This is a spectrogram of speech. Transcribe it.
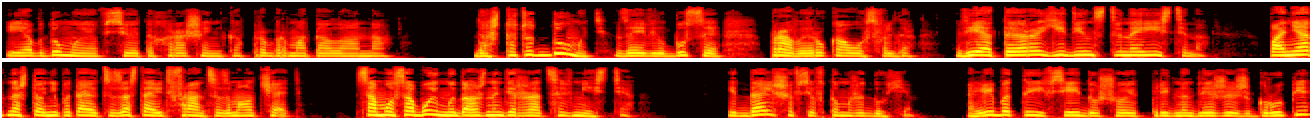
и обдумаю все это хорошенько», — пробормотала она. «Да что тут думать?» — заявил Бусе, правая рука Освальда. «Виатера — единственная истина. Понятно, что они пытаются заставить Франца замолчать. Само собой, мы должны держаться вместе». И дальше все в том же духе. Либо ты всей душой принадлежишь группе,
